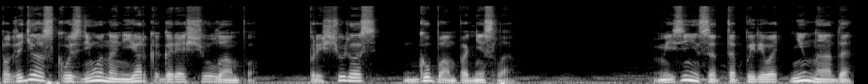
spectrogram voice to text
поглядела сквозь него на неярко горящую лампу, прищурилась, к губам поднесла. «Мизинец оттопыривать не надо»,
